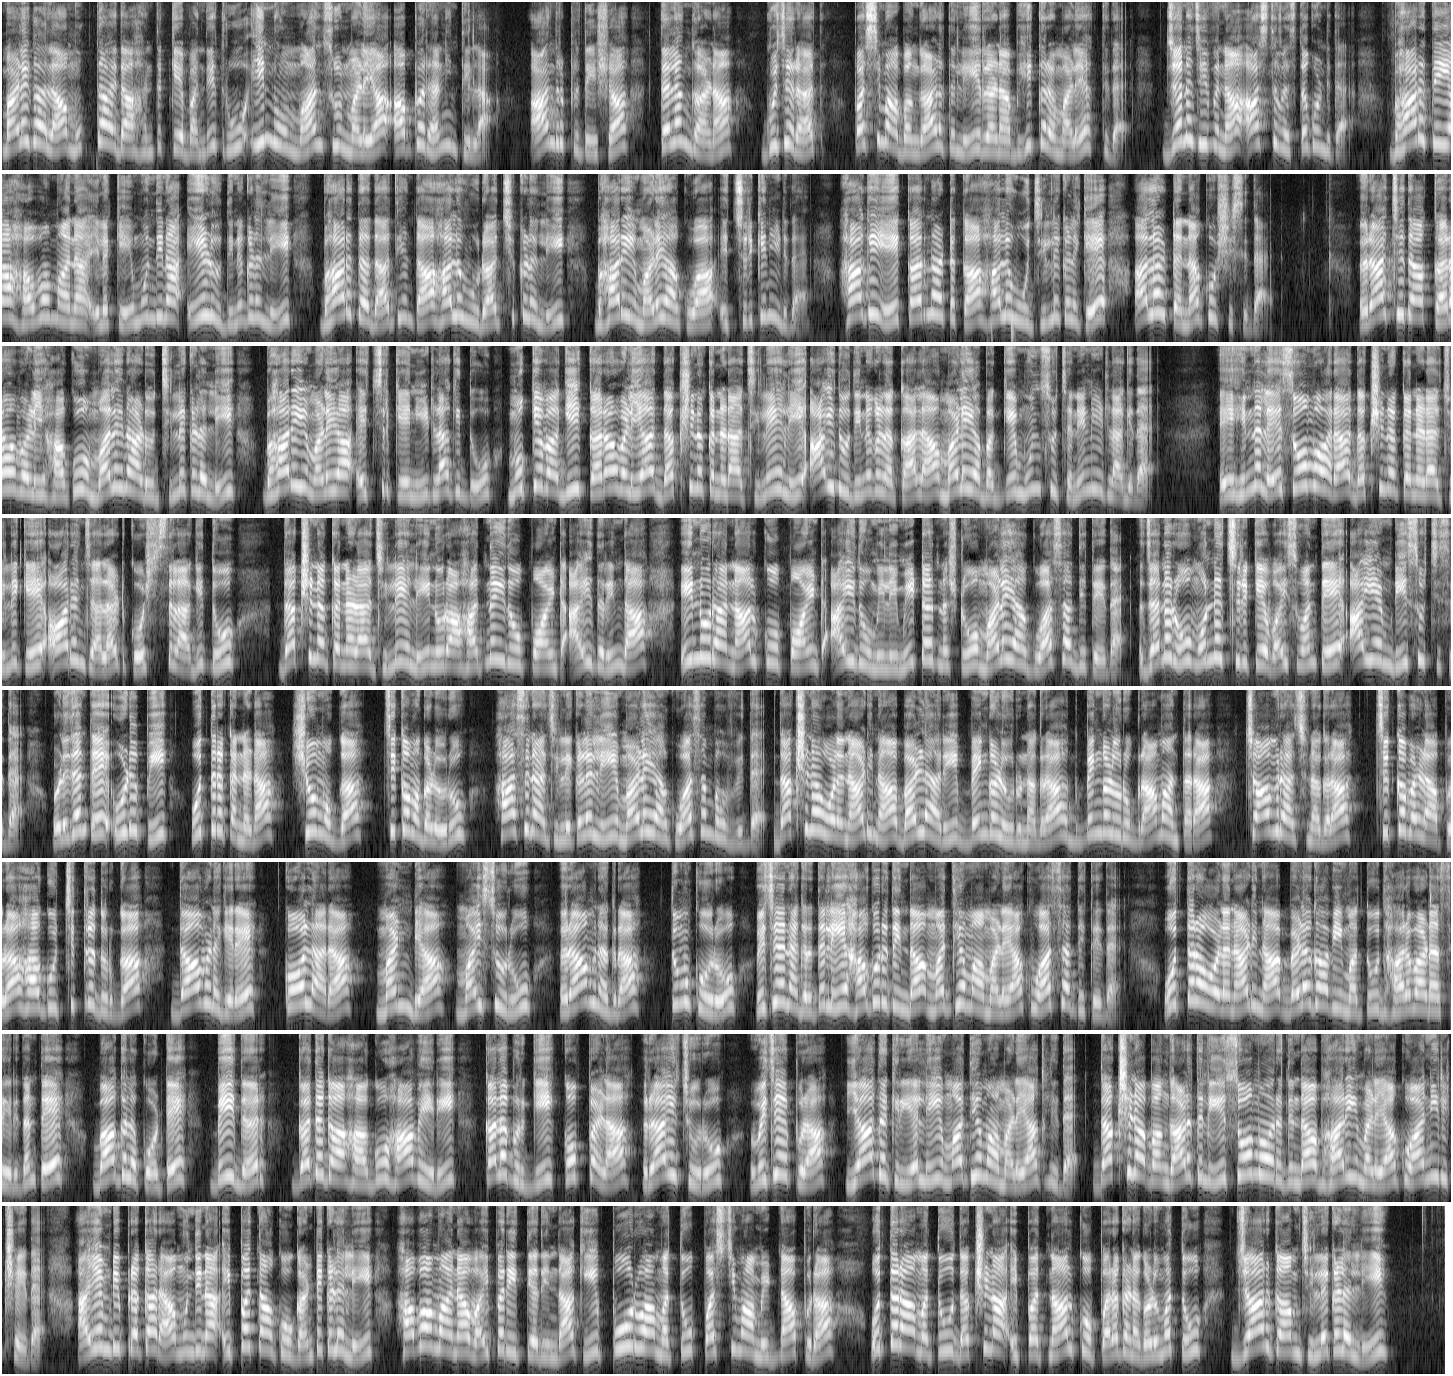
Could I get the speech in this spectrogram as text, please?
ಮಳೆಗಾಲ ಮುಕ್ತಾಯದ ಹಂತಕ್ಕೆ ಬಂದಿದ್ರೂ ಇನ್ನು ಮಾನ್ಸೂನ್ ಮಳೆಯ ಅಬ್ಬರ ನಿಂತಿಲ್ಲ. ಆಂಧ್ರಪ್ರದೇಶ, ತೆಲಂಗಾಣ, ಗುಜರಾತ್, ಪಶ್ಚಿಮ ಬಂಗಾಳದಲ್ಲಿ ರಣಭೀಕರ ಮಳೆಯಾಗ್ತಿದೆ. ಜನಜೀವನ ಅಸ್ತವ್ಯಸ್ತಗೊಂಡಿದೆ. ಭಾರತೀಯ ಹವಾಮಾನ ಇಲಾಖೆ ಮುಂದಿನ ಏಳು ದಿನಗಳಲ್ಲಿ ಭಾರತದಾದ್ಯಂತ ಹಲವು ರಾಜ್ಯಗಳಲ್ಲಿ ಭಾರೀ ಮಳೆಯಾಗುವ ಎಚ್ಚರಿಕೆ ನೀಡಿದೆ. ಹಾಗೆಯೇ ಕರ್ನಾಟಕ ಹಲವು ಜಿಲ್ಲೆಗಳಿಗೆ ಅಲರ್ಟ್ ಅನ್ನು ಘೋಷಿಸಿದೆ. ರಾಜ್ಯದ ಕರಾವಳಿ ಹಾಗೂ ಮಲೆನಾಡು ಜಿಲ್ಲೆಗಳಲ್ಲಿ ಭಾರೀ ಮಳೆಯ ಎಚ್ಚರಿಕೆ ನೀಡಲಾಗಿದ್ದು, ಮುಖ್ಯವಾಗಿ ಕರಾವಳಿಯ ದಕ್ಷಿಣ ಕನ್ನಡ ಜಿಲ್ಲೆಯಲ್ಲಿ ಐದು ದಿನಗಳ ಕಾಲ ಮಳೆಯ ಬಗ್ಗೆ ಮುನ್ಸೂಚನೆ ನೀಡಲಾಗಿದೆ. ಈ ಹಿನ್ನೆಲೆ ಸೋಮವಾರ ದಕ್ಷಿಣ ಕನ್ನಡ ಜಿಲ್ಲೆಗೆ ಆರೆಂಜ್ ಅಲರ್ಟ್ ಘೋಷಿಸಲಾಗಿದ್ದು ದಕ್ಷಿಣ ಕನ್ನಡ ಜಿಲ್ಲೆಯಲ್ಲಿ ನೂರ ಹದಿನೈದು ಪಾಯಿಂಟ್ ಐದರಿಂದ ಇನ್ನೂರ ನಾಲ್ಕು ಪಾಯಿಂಟ್ ಐದು ಮಿಲಿಮೀಟರ್ನಷ್ಟು ಮಳೆಯಾಗುವ ಸಾಧ್ಯತೆ ಇದೆ. ಜನರು ಮುನ್ನೆಚ್ಚರಿಕೆ ವಹಿಸುವಂತೆ ಐಎಂಡಿ ಸೂಚಿಸಿದೆ. ಉಳಿದಂತೆ ಉಡುಪಿ, ಉತ್ತರ ಕನ್ನಡ, ಶಿವಮೊಗ್ಗ, ಚಿಕ್ಕಮಗಳೂರು, ಹಾಸನ ಜಿಲ್ಲೆಗಳಲ್ಲಿ ಮಳೆಯಾಗುವ ಸಂಭವವಿದೆ. ದಕ್ಷಿಣ ಒಳನಾಡಿನ ಬಳ್ಳಾರಿ, ಬೆಂಗಳೂರು ನಗರ, ಬೆಂಗಳೂರು ಗ್ರಾಮಾಂತರ, ಚಾಮರಾಜನಗರ, ಚಿಕ್ಕಬಳ್ಳಾಪುರ ಹಾಗೂ ಚಿತ್ರದುರ್ಗ, ದಾವಣಗೆರೆ, ಕೋಲಾರ ಮಂಡ್ಯ, ಮೈಸೂರು, ರಾಮನಗರ, ತುಮಕೂರು, ವಿಜಯನಗರದಲ್ಲಿ ಹಗುರದಿಂದ ಮಧ್ಯಮ ಮಳೆಯಾಗುವ ಸಾಧ್ಯತೆ ಇದೆ. ಉತ್ತರ ಒಳನಾಡಿನ ಬೆಳಗಾವಿ ಮತ್ತು ಧಾರವಾಡ ಸೇರಿದಂತೆ ಬಾಗಲಕೋಟೆ, ಬೀದರ್ ಗದಗ ಹಾಗೂ ಹಾವೇರಿ, ಕಲಬುರಗಿ, ಕೊಪ್ಪಳ, ರಾಯಚೂರು, ವಿಜಯಪುರ, ಯಾದಗಿರಿಯಲ್ಲಿ ಮಧ್ಯಮ ಮಳೆಯಾಗಲಿದೆ. ದಕ್ಷಿಣ ಬಂಗಾಳದಲ್ಲಿ ಸೋಮವಾರದಿಂದ ಭಾರೀ ಮಳೆಯಾಗುವ ನಿರೀಕ್ಷೆ ಇದೆ. ಐಎಂಡಿ ಪ್ರಕಾರ ಮುಂದಿನ ಇಪ್ಪತ್ನಾಲ್ಕು ಗಂಟೆಗಳಲ್ಲಿ ಹವಾಮಾನ ವೈಪರೀತ್ಯದಿಂದಾಗಿ ಪೂರ್ವ ಮತ್ತು ಪಶ್ಚಿಮ ಮಿಡ್ನಾಪುರ, ಉತ್ತರ ಮತ್ತು ದಕ್ಷಿಣ ಇಪ್ಪತ್ನಾಲ್ಕು ಪರಗಣಗಳು ಮತ್ತು ಜಾರ್ಗಾಮ್ ಜಿಲ್ಲೆಗಳಲ್ಲಿ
